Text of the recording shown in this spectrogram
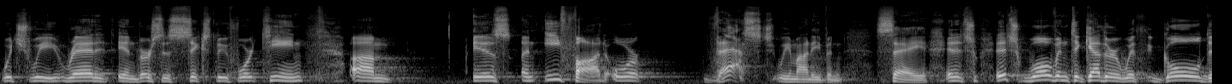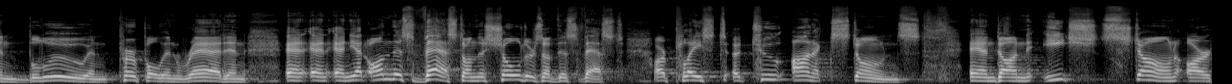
which we read in verses 6 through 14, um, is an ephod or vest, we might even say. And it's, it's woven together with gold and blue and purple and red. And, and, and, and yet, on this vest, on the shoulders of this vest, are placed uh, two onyx stones. And on each stone are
